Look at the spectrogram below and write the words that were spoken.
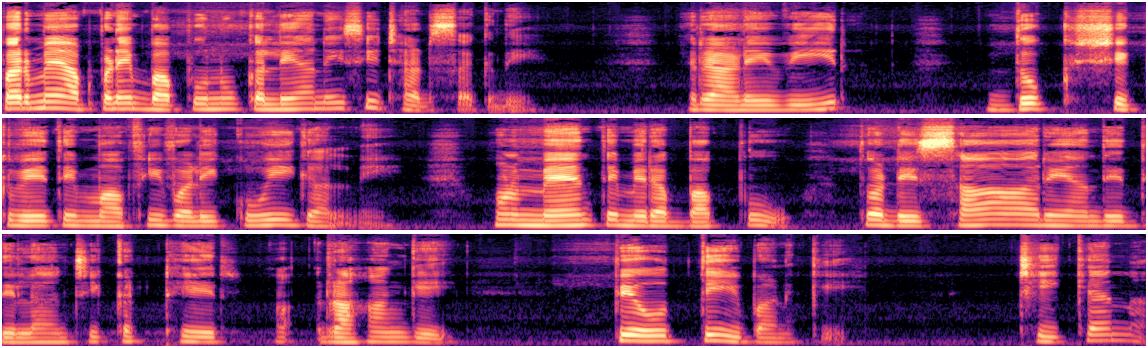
ਪਰ ਮੈਂ ਆਪਣੇ ਬਾਪੂ ਨੂੰ ਕੱਲਿਆਂ ਨਹੀਂ ਸੀ ਛੱਡ ਸਕਦੀ। ਰਾਣੇ ਵੀਰ, ਦੁੱਖ, ਸ਼ਿਕਵੇ ਤੇ ਮਾਫੀ ਵਾਲੀ ਕੋਈ ਗੱਲ ਨਹੀਂ। ਹੁਣ ਮੈਂ ਤੇ ਮੇਰਾ ਬਾਪੂ ਤੁਹਾਡੇ ਸਾਰਿਆਂ ਦੇ ਦਿਲਾਂ 'ਚ ਇਕੱਠੇ ਰਹਾਂਗੇ। ਪਿਓ ਧੀ ਬਣ ਕੇ। ਠੀਕ ਹੈ ਨਾ?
